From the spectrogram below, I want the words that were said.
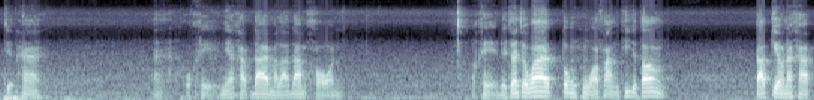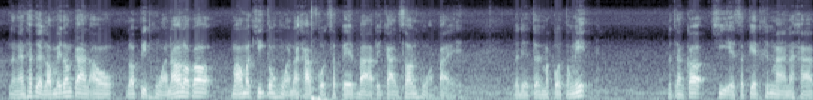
175 อ่า โอเค เนี่ยครับ ได้มาล้วด้ามคอน โอเค เดี๋ยวจารย์จะวาดตรงหัวฝั่งที่จะต้องตับเกลียวนะครับ ดังนั้นถ้าเกิดเราไม่ต้องการเอาเราปิดหัวเนาะ เราก็เมาส์มาคลิกตรงหัวนะครับ กดสเปซบาร์เป็นการซ่อนหัวไป แล้วเดี๋ยวจารย์มากดตรงนี้ แล้วจารย์ก็ create sketch ขึ้นมานะครับ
